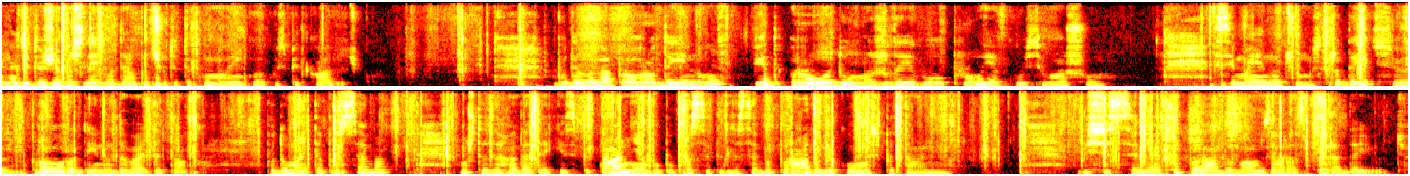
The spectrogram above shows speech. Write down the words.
Іноді дуже важливо да, почути таку маленьку якусь підказочку. Буде вона про родину, від роду, можливо, про якусь вашу сімейну чомусь традицію. Про родину. Давайте так. Подумайте про себе. Можете загадати якісь питання або попросити для себе пораду в якомусь питанні. Вищі сили, яку пораду вам зараз передають?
